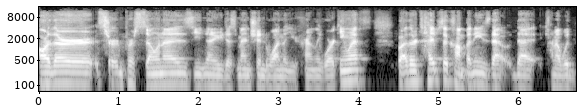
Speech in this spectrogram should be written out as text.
are there certain personas? You know, you just mentioned one that you're currently working with, but are there types of companies that that kind of would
